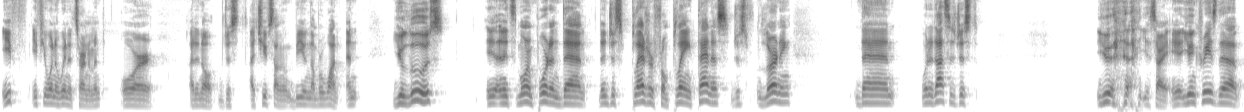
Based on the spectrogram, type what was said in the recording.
if if you want to win a tournament or I don't know, just achieve something, be number one, and you lose, and it's more important than than just pleasure from playing tennis, just learning. Then what it does is just you, yeah, sorry, you increase the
